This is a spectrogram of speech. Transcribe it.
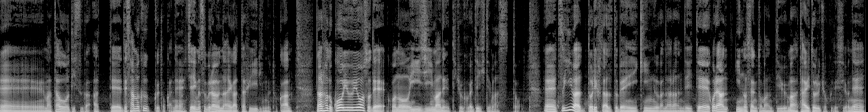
えー、またオーティスがあってて、で、サム・クックとかね、ジェームス・ブラウンのアイガッタ・フィーリングとか、なるほど、こういう要素で、このイージーマネーって曲ができてますと。えー、次はドリフターズとベイキングが並んでいて、これはインノセントマンっていう、まあタイトル曲ですよね。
